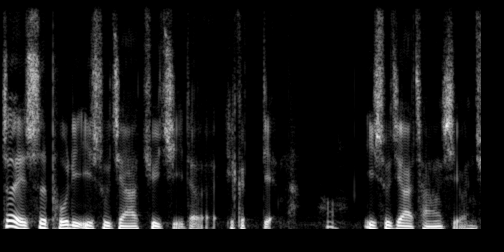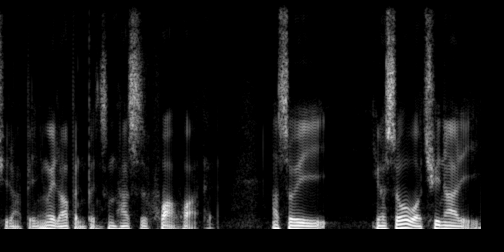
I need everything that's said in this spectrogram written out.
这也是普里艺术家聚集的一个点呐，哈，艺术家常常喜欢去那边，因为老板本身他是画画的，那所以有时候我去那里，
